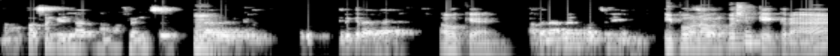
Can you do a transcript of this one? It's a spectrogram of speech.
நம்ம பசங்க எல்லாரும் நம்ம ஃப்ரெண்ட்ஸ் எல்லாரும் இருக்கிறது இரு- இருக்கிறாங்க. ஓகே. அதனால பிரச்சனை இல்லை. இப்போ நான் ஒரு கொஸ்டின் கேக்குறேன்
